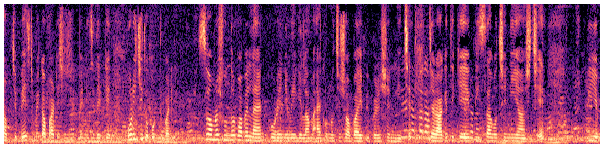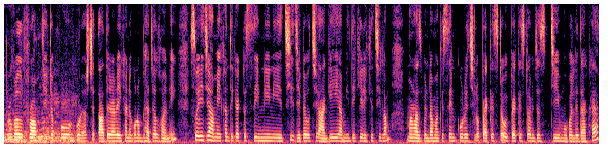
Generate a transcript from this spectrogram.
সবচেয়ে বেস্ট মেকআপ আর্টিস্ট হিসেবে নিজেদেরকে পরিচিত করতে পারি। সো আমরা সুন্দরভাবে ল্যান্ড করে নেমে গেলাম। এখন হচ্ছে সবাই প্রিপারেশন নিচ্ছে। যারা আগে থেকে ভিসা হচ্ছে নিয়ে আসছে পি অ্যাপ্রুভাল ফর্ম যেটা পূরণ করে আসছে, তাদের আর এখানে কোনো ভেজাল হয় নাই। সো এই যে আমি এখান থেকে একটা সিম নিয়ে নিয়েছি, যেটা হচ্ছে আগেই আমি দেখে রেখেছিলাম। আমার হাজব্যান্ড আমাকে সেন্ড করেছিল প্যাকেজটা, ওই প্যাকেজটা আমি জাস্ট যে মোবাইলে দেখায়।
